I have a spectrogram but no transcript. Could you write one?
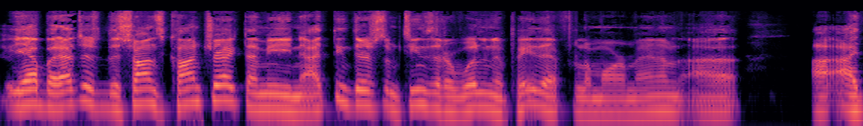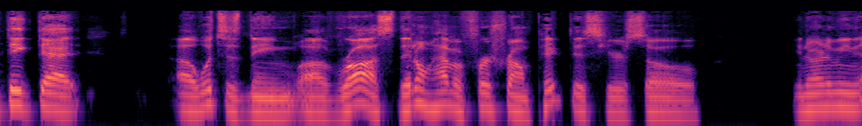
Yeah, but after Deshaun's contract, I mean, I think there's some teams that are willing to pay that for Lamar, man. Uh, I, I think that uh, what's his name, uh, Ross. They don't have a first round pick this year, so you know what I mean.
